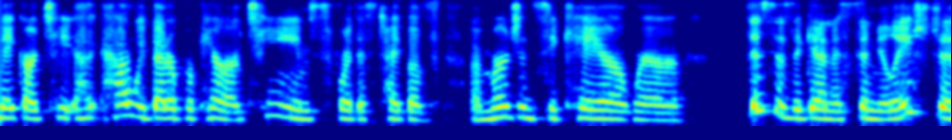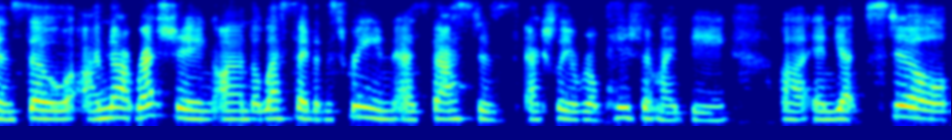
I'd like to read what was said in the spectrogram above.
make our team, how do we better prepare our teams for this type of emergency care where this is again a simulation, so I'm not rushing on the left side of the screen as fast as actually a real patient might be, uh, and yet still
